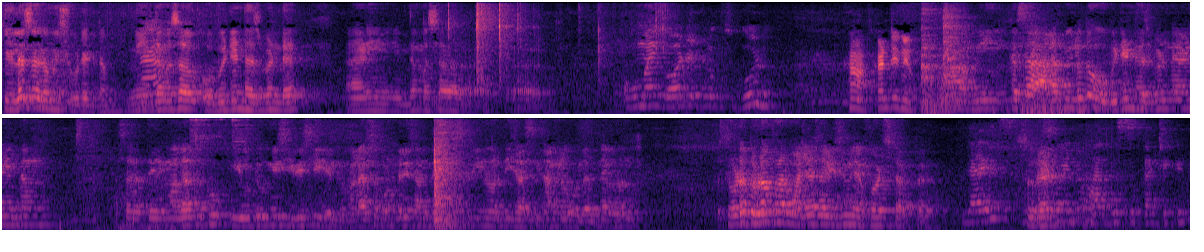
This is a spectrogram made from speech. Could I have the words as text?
केलं सगळं मी शूट एकदम? मी एकदम असा ओबिडियंट हजबंड आहे. आणि एकदम असा ओ my god it looks good हां कंटिन्यू हा मी कसं आला मी तो ओबिडियंट हजबंड आहे आणि एकदम असं ते मला असं खूप युट्यूब मी सिरियसली घेतो. मला असं कोणतरी सांगते की स्क्रीनवरती जास्ती चांगलं बोलत नाही म्हणून. थोडं थोडंफार माझ्या साईडचे मी एफर्ट्स टाकतो guys So that- going to have this suka chicken.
